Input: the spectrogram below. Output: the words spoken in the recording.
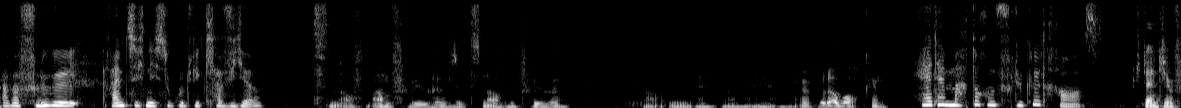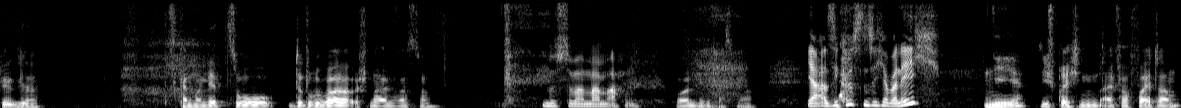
Aber Flügel reimt sich nicht so gut wie Klavier. Sitzen auf, am Flügel, sitzen auf dem Flügel. Würde aber auch kennen. Ja, dann mach doch einen Flügel draus. Ständchen Flügel. Das kann man jetzt so darüber schneiden, weißt du? Müsste man mal machen. Oh nee, lass mal. Ja, sie küssen sich aber nicht. Nee, sie sprechen einfach weiter.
